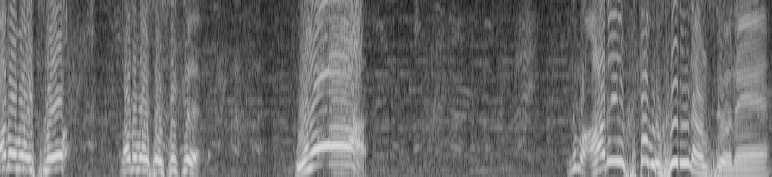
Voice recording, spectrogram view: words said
あ、アドバイスを、アドバイスをしていく。うわでもあれ、多分不利なんですよね。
